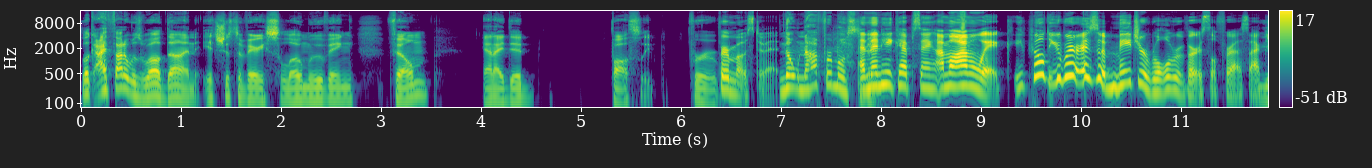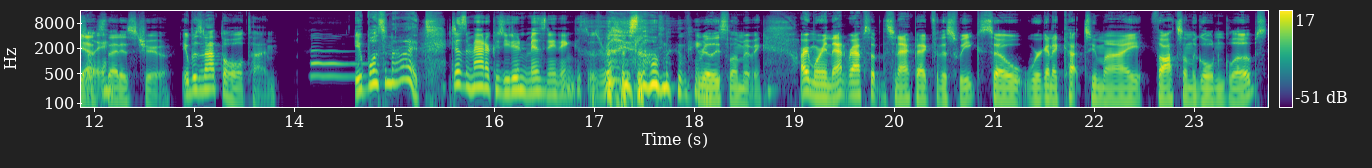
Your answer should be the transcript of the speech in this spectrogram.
Look, I thought it was well done. It's just a very slow moving film, and I did fall asleep for, for most of it. no, not for most. Of it. And then it. he kept saying, "I'm I'm awake." He pulled Uber is a major role reversal for us. Actually, yes, that is true. It was not the whole time. It was not it doesn't matter because you didn't miss anything because it was really slow moving. really slow moving. All right, Maureen, that wraps up the snack bag for this week. So we're gonna cut to my thoughts on the Golden Globes.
